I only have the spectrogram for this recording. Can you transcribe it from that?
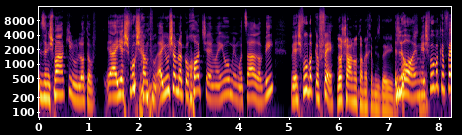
זה נשמע כאילו לא טוב. ישבו שם, היו שם לקוחות שהם היו ממוצא ערבי, וישבו בקפה. לא שאלנו אותם איך הם מזדהים. לא, הם ישבו בקפה,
